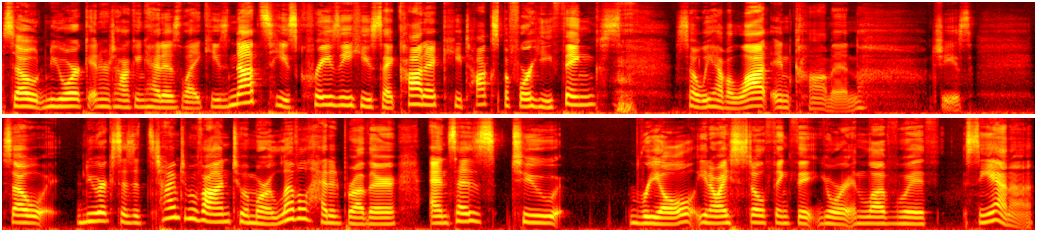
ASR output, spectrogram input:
So New York in her talking head is like, he's nuts, he's crazy, he's psychotic, he talks before he thinks. So we have a lot in common. Jeez. So New York says it's time to move on to a more level headed brother and says to Real, you know, I still think that you're in love with Sienna.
